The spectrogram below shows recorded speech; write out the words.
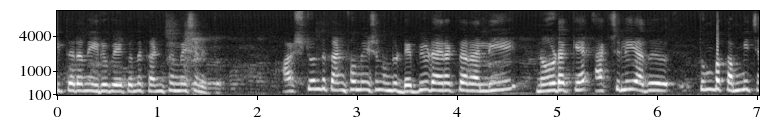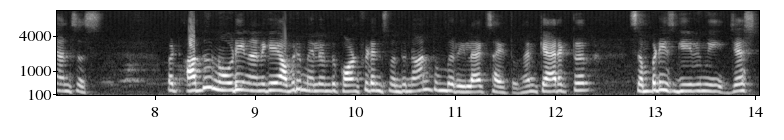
ಈ ಥರನೇ ಇರಬೇಕು ಅಂತ ಕನ್ಫರ್ಮೇಷನ್ ಇತ್ತು. ಅಷ್ಟೊಂದು ಕನ್ಫರ್ಮೇಷನ್ ಒಂದು ಡೆಬ್ಯೂ ಡೈರೆಕ್ಟರಲ್ಲಿ ನೋಡೋಕ್ಕೆ ಆ್ಯಕ್ಚುಲಿ ಅದು ತುಂಬ ಕಮ್ಮಿ ಚಾನ್ಸಸ್ ಬಟ್ ಅದು ನೋಡಿ ನನಗೆ ಅವರ ಮೇಲೆ ಒಂದು ಕಾನ್ಫಿಡೆನ್ಸ್ ಬಂದು ನಾನು ತುಂಬ ರಿಲ್ಯಾಕ್ಸ್ ಆಯಿತು. ನನ್ನ character somebody's give me just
